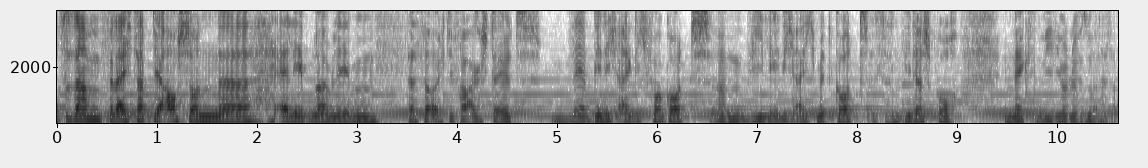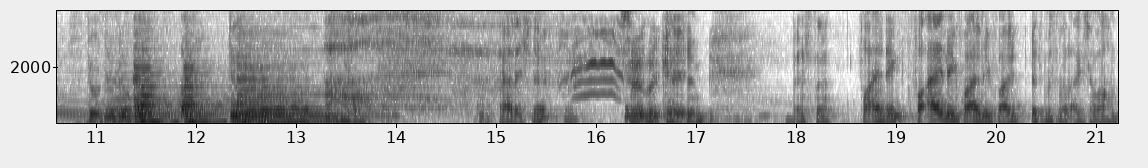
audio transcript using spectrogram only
zusammen, vielleicht habt ihr auch schon äh, erlebt in eurem Leben, dass ihr euch die Frage stellt, wer bin ich eigentlich vor Gott? Ähm, wie lebe ich eigentlich mit Gott? Ist das ein Widerspruch? Im nächsten Video lösen wir das auf. Du, du, du, ba, du. Ah. Herrlich, ne? Schöne Käffchen. Beste. Vor allen Dingen, vor allen Dingen, vor allen Dingen, vor allen Dingen. Jetzt müssen wir es eigentlich noch machen.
